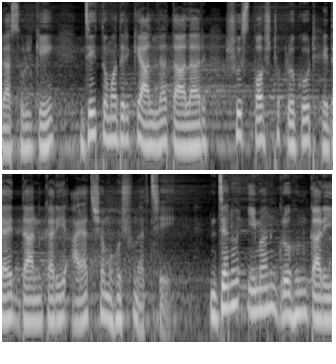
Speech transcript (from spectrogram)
রাসুলকে যে তোমাদেরকে আল্লাহ তাআলার সুস্পষ্ট প্রকট হেদায়েত দানকারী আয়াতসমূহ শোনাচ্ছে, যেন ঈমান গ্রহণকারী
